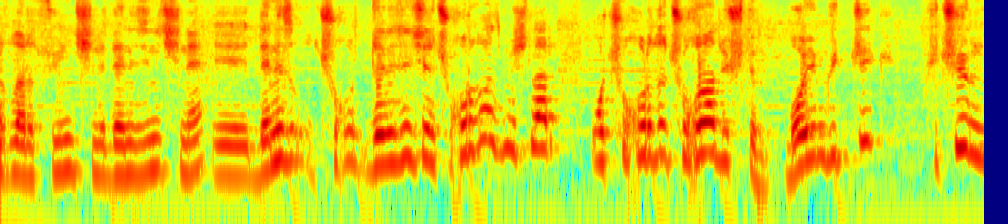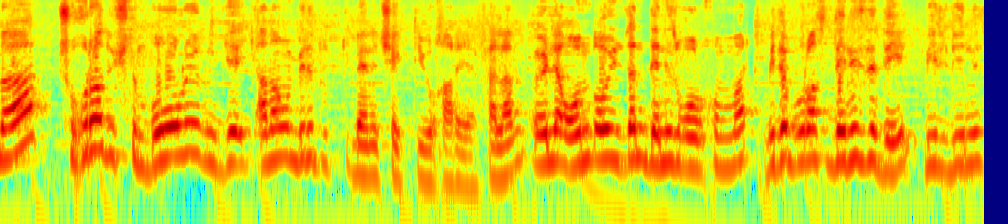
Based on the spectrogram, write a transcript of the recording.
Çocukları suyun içine, denizin içine. Ee, deniz çukur, denizin içine çukur kazmışlar. O çukurda çukura düştüm. Boyum küçük. Küçüğüm daha. Çukura düştüm. Boğuluyordum. Adamın biri tuttu beni çekti yukarıya falan. Öyle onda o yüzden deniz korkum var. Bir de burası deniz de değil. Bildiğiniz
